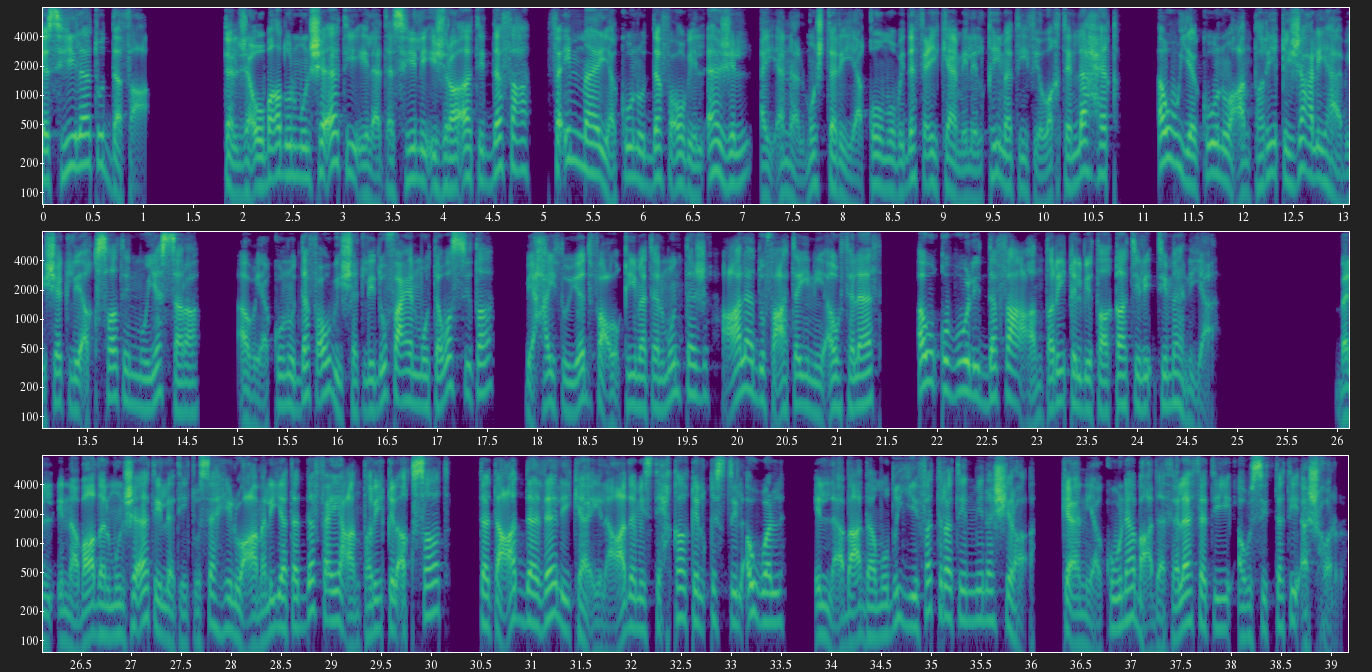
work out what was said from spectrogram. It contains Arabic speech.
تسهيلات الدفع. تلجأ بعض المنشآت إلى تسهيل إجراءات الدفع فإما يكون الدفع بالآجل أي أن المشتري يقوم بدفع كامل القيمة في وقت لاحق أو يكون عن طريق جعلها بشكل أقساط ميسرة أو يكون الدفع بشكل دفع متوسطة بحيث يدفع قيمة المنتج على دفعتين أو ثلاث أو قبول الدفع عن طريق البطاقات الائتمانية. بل إن بعض المنشآت التي تسهل عملية الدفع عن طريق الأقساط تتعدى ذلك إلى عدم استحقاق القسط الأول إلا بعد مضي فترة من الشراء كأن يكون بعد ثلاثة أو ستة أشهر.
